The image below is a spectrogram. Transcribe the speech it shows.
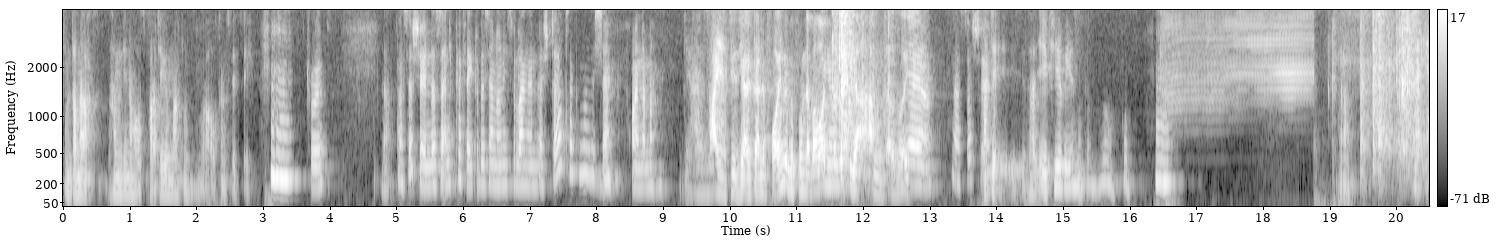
Und danach haben die eine Hausparty gemacht und war auch ganz witzig. Cool. Ja. Das ist ja schön, das ist eigentlich perfekt. Du bist ja noch nicht so lange in der Stadt, da kann man sich ja Freunde machen. Ja, es war jetzt, ich habe keine Freunde gefunden, aber war auch immer ein lustiger Abend. Also Ja, ja, das ist doch schön. hatte, hatte eh Ferien und dann, ja, cool. Ja. Naja,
